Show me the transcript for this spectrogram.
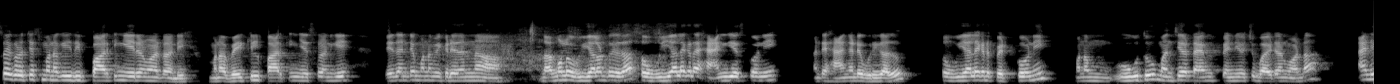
సో ఇక్కడ వచ్చేసి మనకి ఇది పార్కింగ్ ఏరియా అనమాట అండి. మన వెహికల్ పార్కింగ్ చేసుకోవడానికి లేదంటే మనం ఇక్కడ ఏదన్నా నార్మల్గా ఉయ్యాల ఉంటుంది కదా సో ఉయ్యాల ఇక్కడ హ్యాంగ్ చేసుకొని అంటే హ్యాంగ్ అంటే ఉరి కాదు. సో ఉయ్యాల ఇక్కడ పెట్టుకొని మనం ఊగుతూ మంచిగా టైం స్పెండ్ చేయొచ్చు బయట అనమాట అండ్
